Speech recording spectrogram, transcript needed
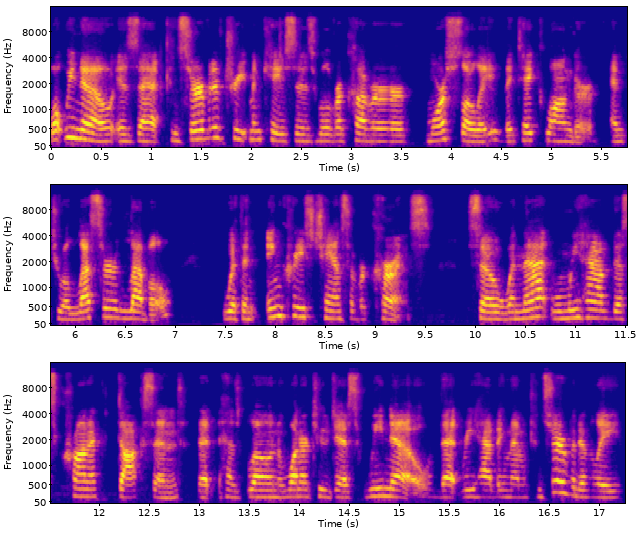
what we know is that conservative treatment cases will recover more slowly, they take longer, and to a lesser level with an increased chance of recurrence. So when that when we have this chronic dachshund that has blown one or two discs, we know that rehabbing them conservatively,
